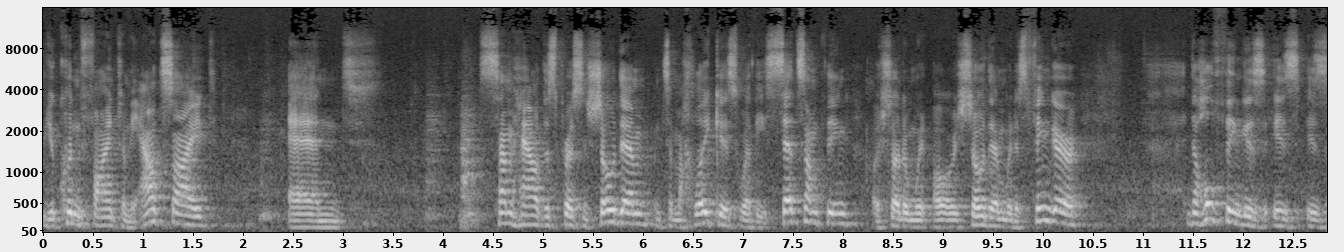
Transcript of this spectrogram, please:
you couldn't find from the outside, and somehow this person showed them into machlokes whether he said something or showed them with, or showed them with his finger. The whole thing is is is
